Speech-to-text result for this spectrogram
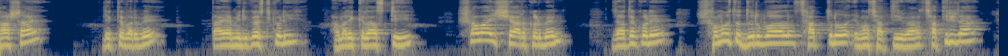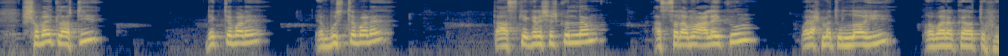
ভাষায় লিখতে পারবে। তাই আমি রিকোয়েস্ট করি, আমার এই ক্লাসটি সবাই শেয়ার করবেন, যাতে করে সমস্ত দুর্বল ছাত্র এবং ছাত্রীরা ছাত্রীরা সবাই ক্লাসটি দেখতে পারে এবং বুঝতে পারে। তা আজকে এখানে শেষ করলাম। আসসালামু আলাইকুম ওরহমতুল্লাহি ওবরাকাতহু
